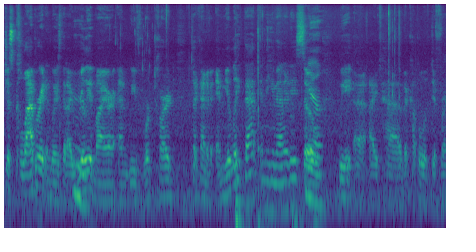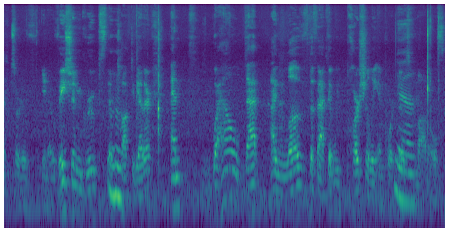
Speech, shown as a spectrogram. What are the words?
just collaborate in ways that I Mm. really admire, and we've worked hard to kind of emulate that in the humanities. So Yeah. We uh, I've had a couple of different sort of innovation groups that Mhm. talk together, and while that I love the fact that we partially import Yeah. those models.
